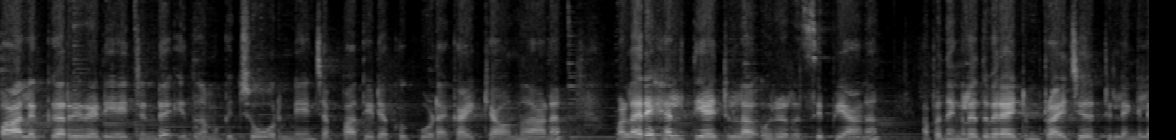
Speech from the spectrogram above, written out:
പാലക്കറി റെഡി ആയിട്ടുണ്ട്. ഇത് നമുക്ക് ചോറിന്റെയും ചപ്പാത്തിയുടെയും ഒക്കെ കൂടെ കഴിക്കാവുന്നതാണ്. വളരെ ഹെൽത്തി ആയിട്ടുള്ള ഒരു റെസിപ്പിയാണ് അപ്പോൾ നിങ്ങൾ ഇതുവരായിട്ടും ട്രൈ ചെയ്തിട്ടില്ലെങ്കിൽ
